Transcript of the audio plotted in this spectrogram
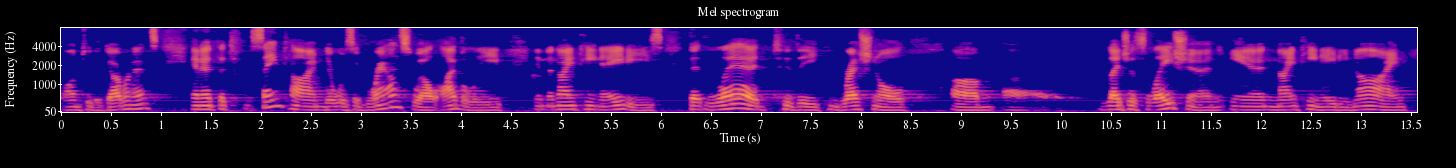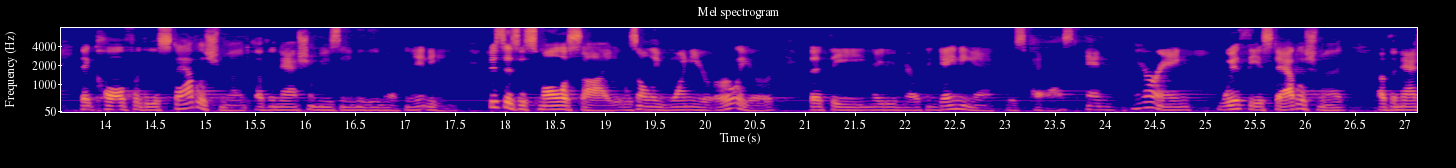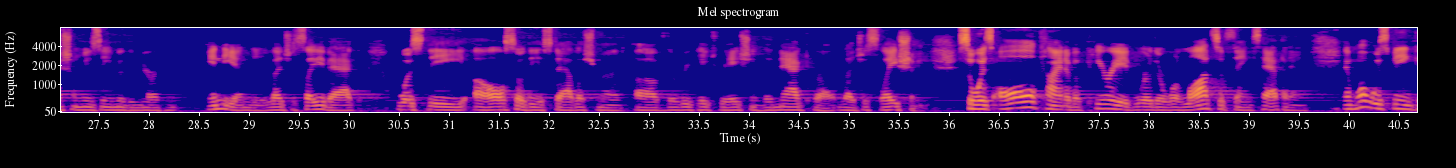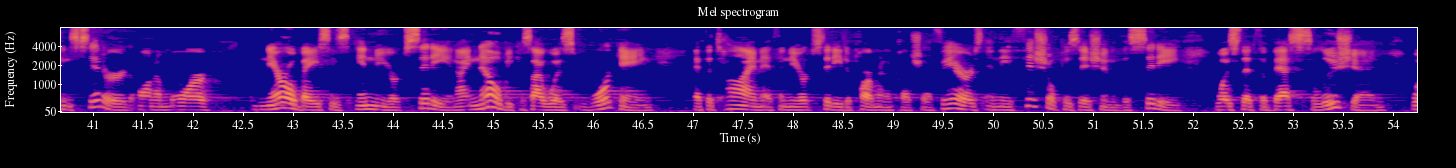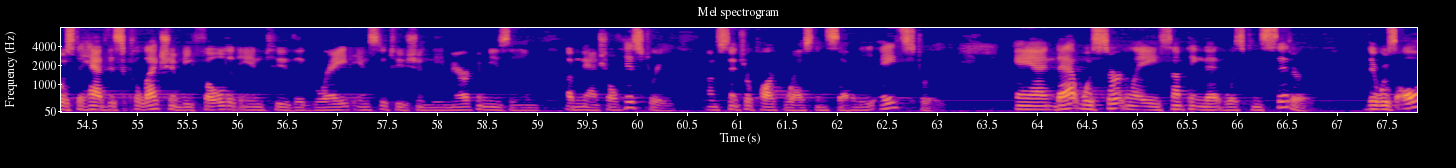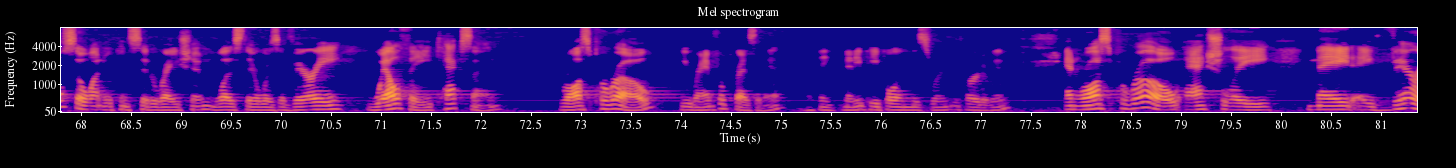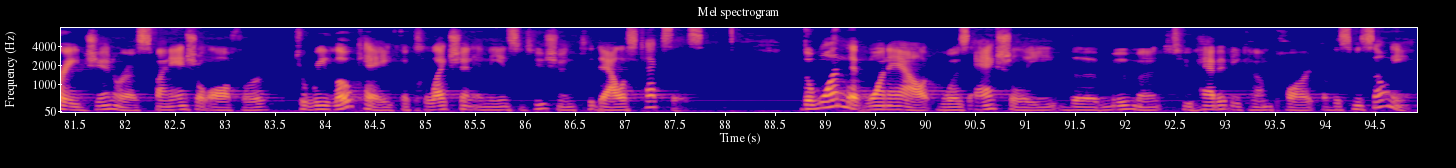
onto the governance. And at the t- same time, there was a groundswell, I believe, in the 1980s that led to the congressional um, uh, legislation in 1989 that called for the establishment of the National Museum of the American Indian. Just as a small aside, it was only one year earlier that the Native American Gaming Act was passed, and pairing with the establishment of the National Museum of the American Indian, the Legislative Act, was the uh, also the establishment of the repatriation, the NAGPRA legislation. So it's all kind of a period where there were lots of things happening. And what was being considered on a more narrow basis in New York City, and I know because I was working at the time at the New York City Department of Cultural Affairs, and the official position of the city was that the best solution was to have this collection be folded into the great institution, the American Museum of Natural History on Central Park West and 78th Street. And that was certainly something that was considered. There was also under consideration was there was a very wealthy Texan, Ross Perot, he ran for president, think many people in this room have heard of him. And Ross Perot actually made a very generous financial offer to relocate the collection and the institution to Dallas, Texas. The one that won out was actually the movement to have it become part of the Smithsonian.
